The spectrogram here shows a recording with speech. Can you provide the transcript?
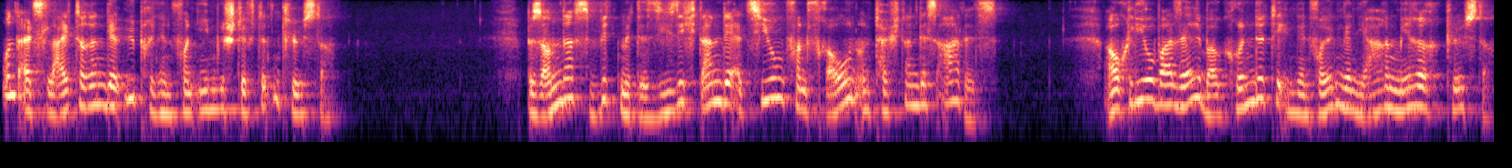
und als Leiterin der übrigen von ihm gestifteten Klöster. Besonders widmete sie sich dann der Erziehung von Frauen und Töchtern des Adels. Auch Lioba selber gründete in den folgenden Jahren mehrere Klöster.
